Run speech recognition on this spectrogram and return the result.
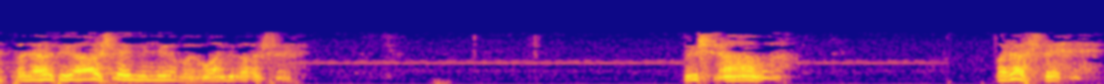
पदार्थ के आश्रय की जगह भगवान का आश्रय। विश्राम पराश्रय है।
